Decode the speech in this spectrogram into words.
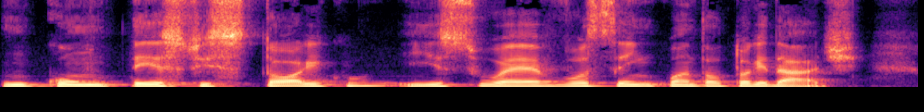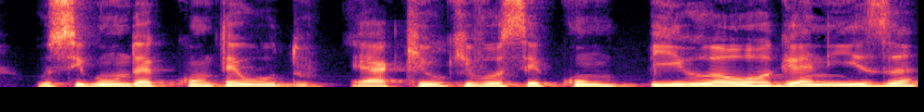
um contexto histórico, e isso é você enquanto autoridade. O segundo é conteúdo, é aquilo que você compila, organiza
